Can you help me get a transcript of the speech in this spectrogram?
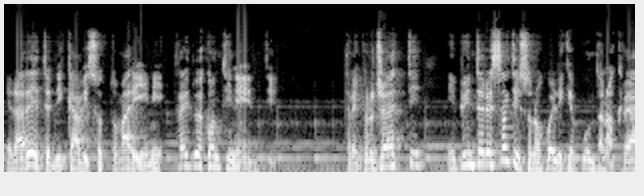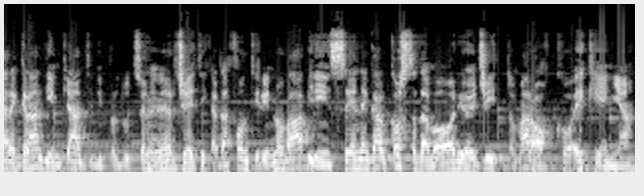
e la rete di cavi sottomarini tra i due continenti, tra i progetti, i più interessanti sono quelli che puntano a creare grandi impianti di produzione energetica da fonti rinnovabili in Senegal, Costa d'Avorio, Egitto, Marocco e Kenya.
